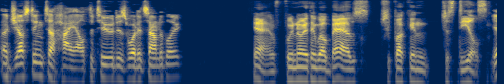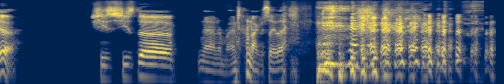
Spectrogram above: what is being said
adjusting to high altitude, is what it sounded like. Yeah, if we know anything about Babs, she fucking just deals. Yeah. She's she's the. Nah, never mind. I'm not gonna say that.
